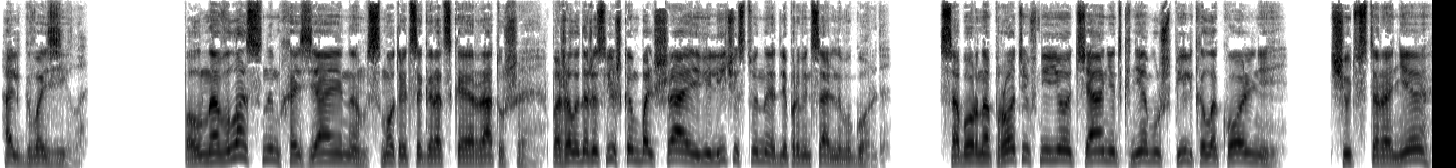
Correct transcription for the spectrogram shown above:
альгвазила. Полновластным хозяином смотрится городская ратуша, пожалуй, даже слишком большая и величественная для провинциального города. Собор напротив нее тянет к небу шпиль колокольни. Чуть в стороне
